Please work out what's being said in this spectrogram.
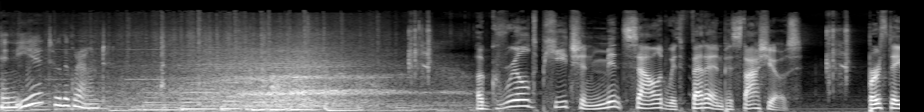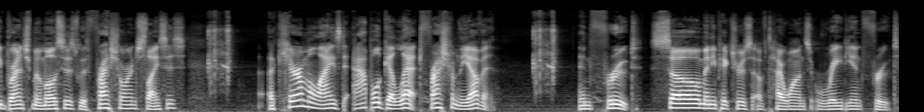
an ear to the ground。a grilled peach and mint salad with feta and pistachios, birthday brunch mimosas with fresh orange slices, a caramelized apple galette fresh from the oven, and fruit. So many pictures of Taiwan's radiant fruit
